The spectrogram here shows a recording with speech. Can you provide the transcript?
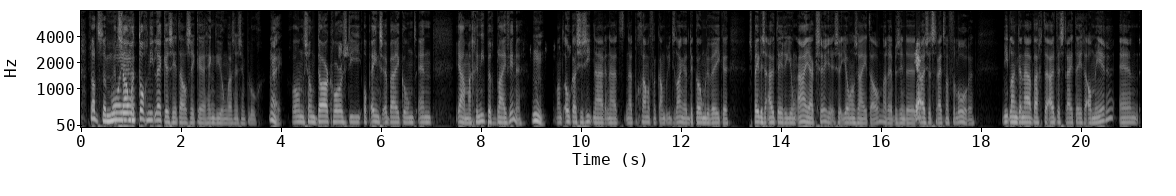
Dat is een mooie... Het zou me toch niet lekker zitten als ik eh, Henk de Jong was en zijn ploeg. Nee. Gewoon zo'n dark horse die opeens erbij komt en ja, maar geniepig blijft winnen. Hm. Want ook als je ziet naar, naar, het, naar het programma van Cambuur iets langer, de komende weken spelen ze uit tegen Jong Ajax. Hè? Johan zei het al, nou, daar hebben ze in de Ja. thuiswedstrijd van verloren. Niet lang daarna wacht de uitwedstrijd tegen Almere. En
